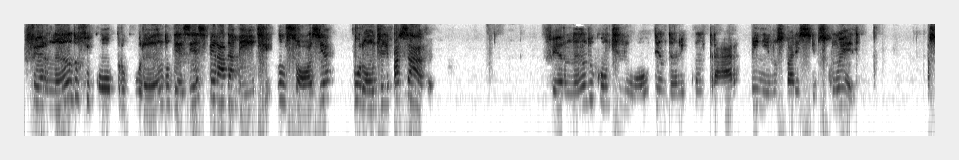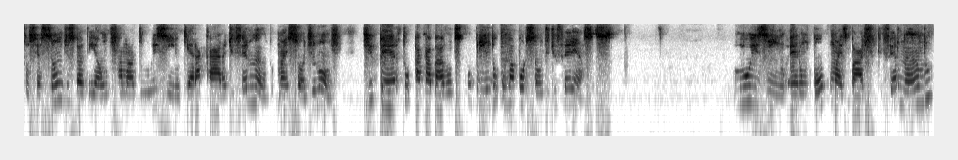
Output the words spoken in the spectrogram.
Fernando ficou procurando desesperadamente um sósia por onde ele passava. Fernando continuou tentando encontrar meninos parecidos com ele associação disse que havia um chamado Luizinho, que era a cara de Fernando, mas só de longe. De perto, acabavam descobrindo uma porção de diferenças. Luizinho era um pouco mais baixo que Fernando,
